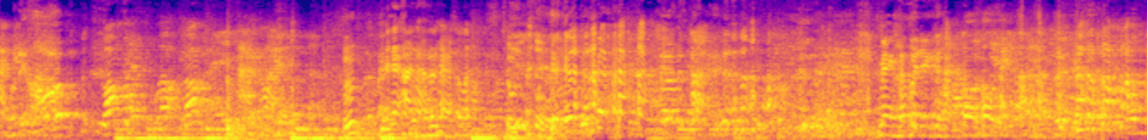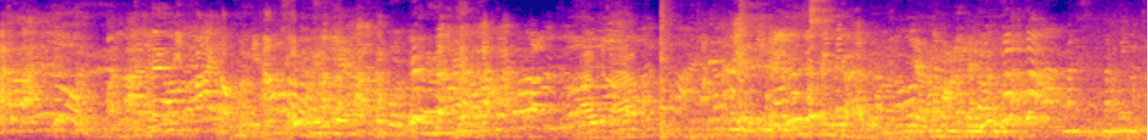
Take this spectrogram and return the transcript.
ายพี่เขาดิไปถ่ายพี่เขาล็อกล็อกถ่ายหน่อยไม่ได้ถ่ายไม่ถ่ายข้างหลังชุดสูงแม่งแล้วประเด็นคือหันกล้องเข้าใครแม่งปิดป้ายสองคนนี้ห้ามส่งครับครับไม่มีข้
